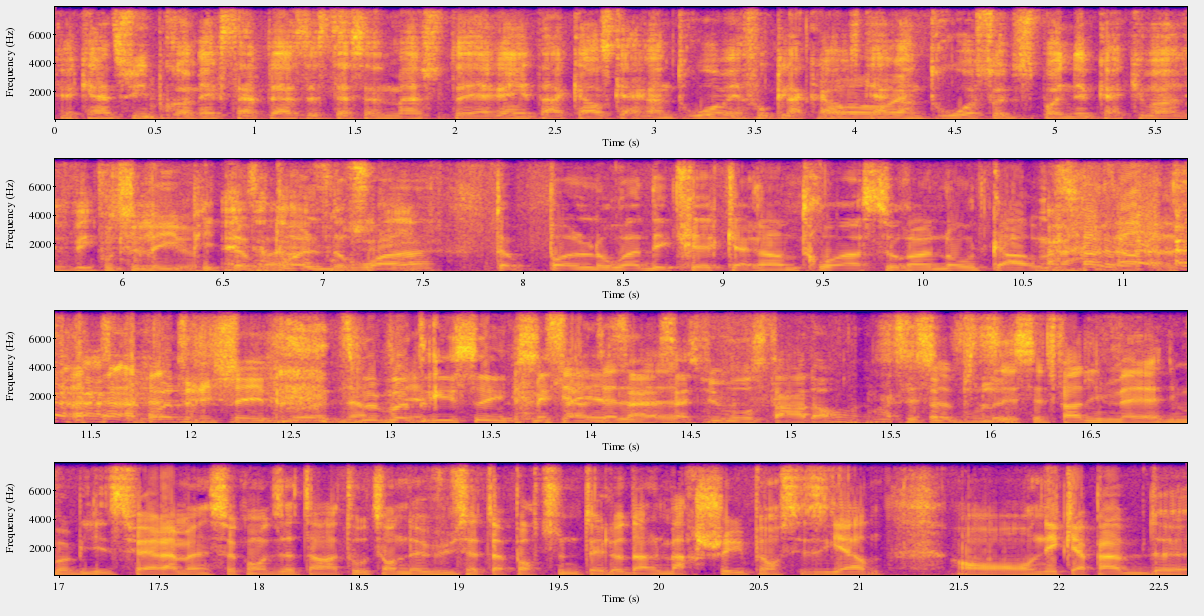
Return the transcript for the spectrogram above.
Que quand tu lui promets que sa place de stationnement souterrain est à case 43, mais il faut que la case Ouais, ouais. 43 soit disponible quand il va arriver. Faut que tu livres. Puis t'as pas le droit, t'as pas le droit d'écrire 43 sur un autre case. tu peux pas tricher, toi. tu peux pas tricher. Mais ça, ça, euh, ça suit vos standards. Hein. C'est ça, c'est de faire de l'immo- l'immobilier différemment, c'est ça qu'on disait tantôt. On a vu cette opportunité-là dans le marché, puis on s'est dit, garde, on est capable de,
